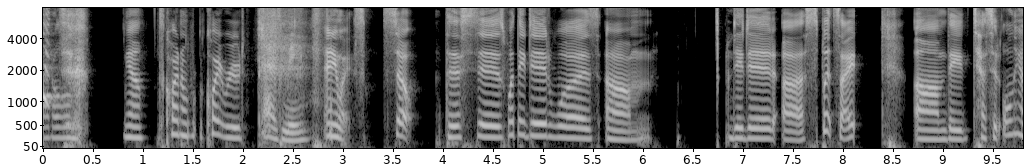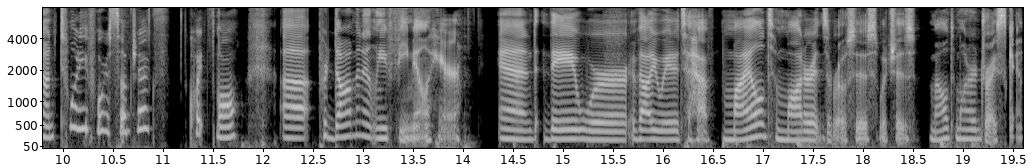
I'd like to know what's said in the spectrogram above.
that old. Yeah, it's quite a, quite rude. That's me. Anyways, so this is what they did was um they did a split site. Um they tested only on 24 subjects, quite small. Uh predominantly female here. And they were evaluated to have mild to moderate xerosis, which is mild to moderate dry skin.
